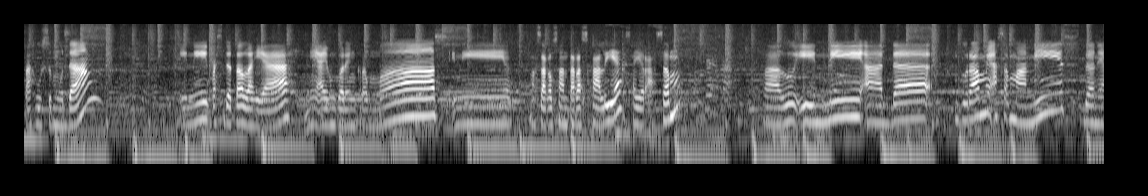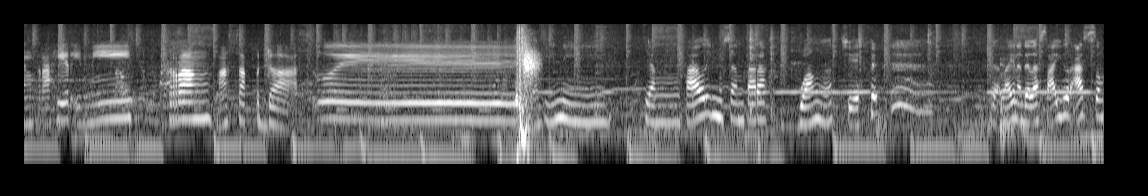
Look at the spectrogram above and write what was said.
tahu semudang. Ini pasti udah tau lah ya. Ini ayam goreng kremes. Ini masakan Nusantara sekali ya, sayur asem. Lalu ini ada gurame asam manis dan yang terakhir ini kerang masak pedas. Wih. Ini yang paling Nusantara banget, cie. Gak lain adalah sayur asem.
